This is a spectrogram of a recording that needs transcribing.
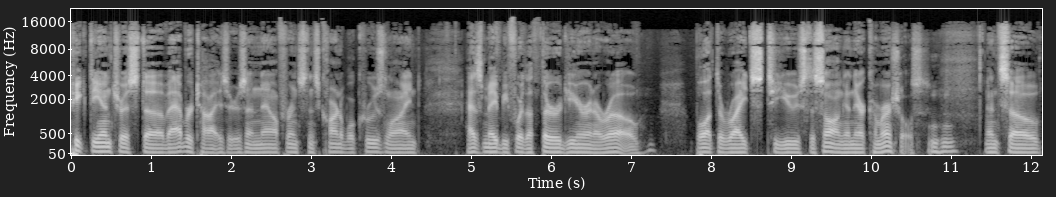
piqued the interest of advertisers. And now for instance Carnival Cruise Line has maybe for the third year in a row bought the rights to use the song in their commercials. Mm-hmm. and so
